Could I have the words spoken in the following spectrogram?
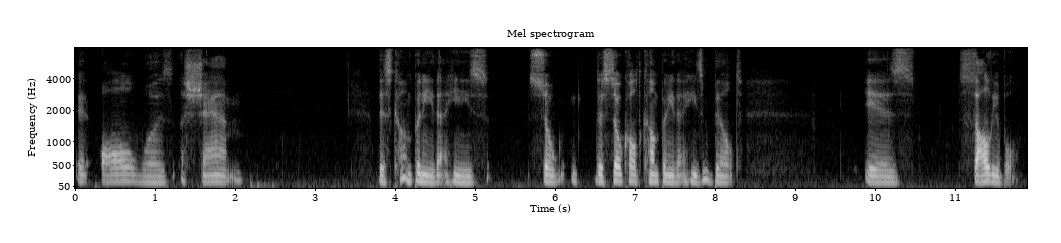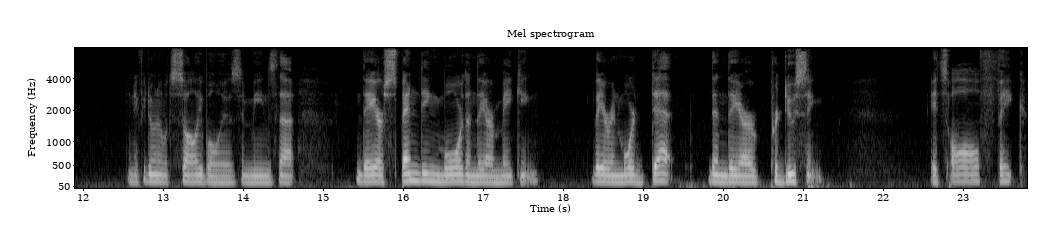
it all was a sham. This company that he's so this so-called company that he's built is soluble. And if you don't know what soluble is, it means that They are spending more than they are making. They are in more debt than they are producing. It's all fake.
